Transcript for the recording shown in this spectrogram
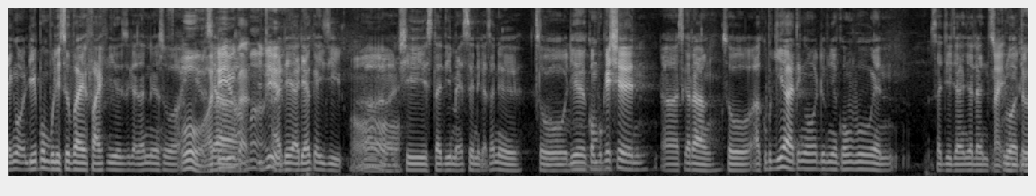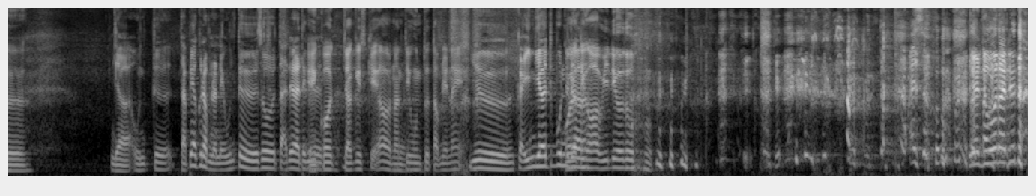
tengok dia pun boleh survive 5 years dekat sana so Oh, adik you kat. Egypt? adik adik aku kat Egypt Oh. uh, she study medicine dekat sana so dia convocation uh, sekarang so aku pergi lah tengok dia punya convo and saja jalan-jalan 10 Naik hari unta. Ya unta tapi aku dah pernah naik unta so tak adalah Eh tengok kau jaga sikit tau nanti unta tak boleh naik. ya kat India tu pun Kau dia dah dah tengok video tu. I saw yang dua orang dia tak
